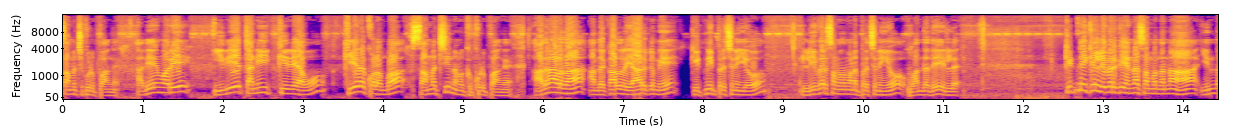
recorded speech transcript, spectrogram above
சமைச்சு கொடுப்பாங்க. அதே மாதிரி இதே தனி கீரையாகவும் கீரை குழம்பா சமைச்சு நமக்கு கொடுப்பாங்க. அதனால தான் அந்த காலத்தில் யாருக்குமே கிட்னி பிரச்சனையோ லிவர் சம்மந்தமான பிரச்சனையோ வந்ததே இல்லை. கிட்னிக்கும் லிவருக்கு என்ன சம்மந்தம்னா இந்த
